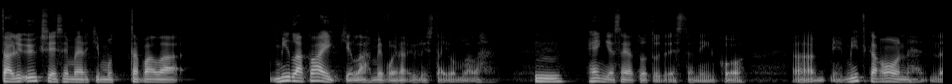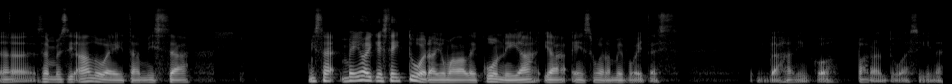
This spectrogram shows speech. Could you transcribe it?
Tämä oli yksi esimerkki, mutta tavallaan millä kaikilla me voidaan ylistää Jumalaa. Mm. Hengessä ja totuudessa. Niin kuin, äh, mitkä on äh, sellaisia alueita, missä – missä me ei oikeasti ei tuoda Jumalalle kunnia ja ensi vuonna me voitaisiin vähän niin kuin parantua siinä.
